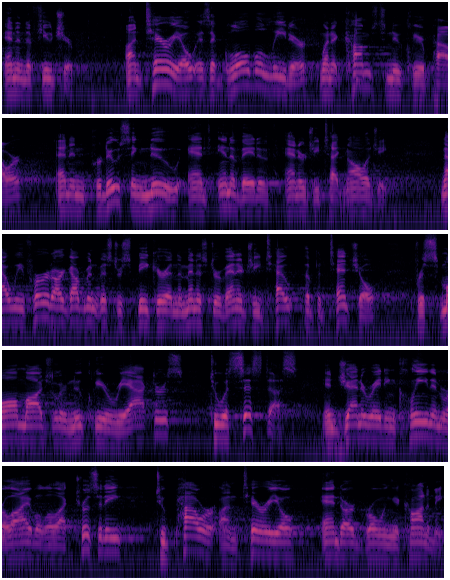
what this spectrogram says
and in the future. Ontario is a global leader when it comes to nuclear power and in producing new and innovative energy technology. Now, we've heard our government, Mr. Speaker, and the Minister of Energy tout the potential for small modular nuclear reactors to assist us in generating clean and reliable electricity to power Ontario and our growing economy.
